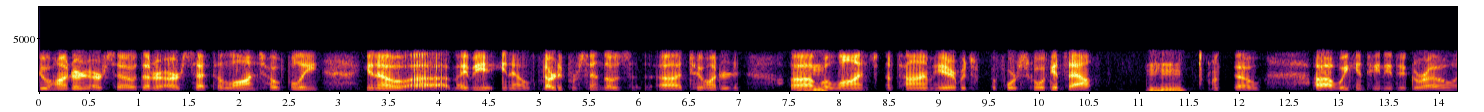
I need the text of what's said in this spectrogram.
200 or so that are, are set to launch. Hopefully, you know, uh, maybe you know 30% of those uh, 200 uh, mm-hmm. will launch sometime here, before school gets out. Mm-hmm. So uh, we continue to grow,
